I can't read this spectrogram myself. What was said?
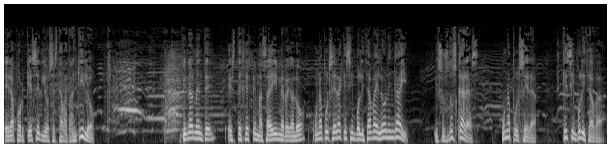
era porque ese dios estaba tranquilo. Finalmente, este jefe Masai me regaló una pulsera que simbolizaba el Olengai y sus dos caras, una pulsera que simbolizaba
